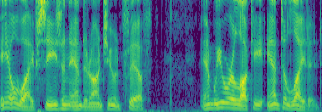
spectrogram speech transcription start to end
Alewife season ended on June 5th, and we were lucky and delighted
